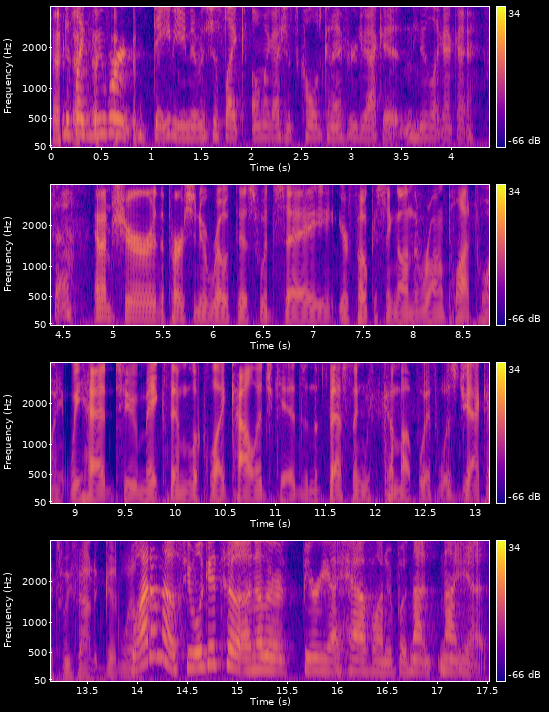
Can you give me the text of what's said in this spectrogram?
but it's like we weren't dating. It was just like, oh my gosh, it's cold. Can I have your jacket? And he was like, okay. So And I'm sure the person who wrote this would say, You're focusing on the wrong plot point. We had to make them look like college kids, and the best thing we could come up with was jackets we found at Goodwill. Well, I don't know. See, we'll get to another theory I have on it, but not not yet.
